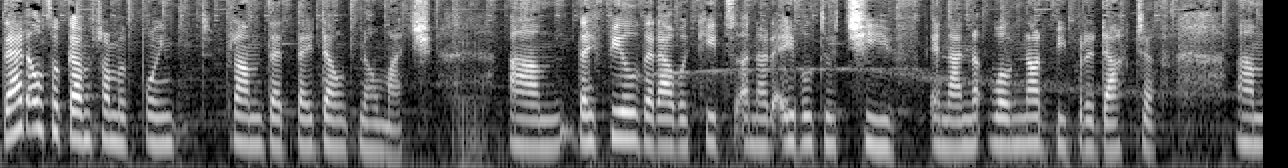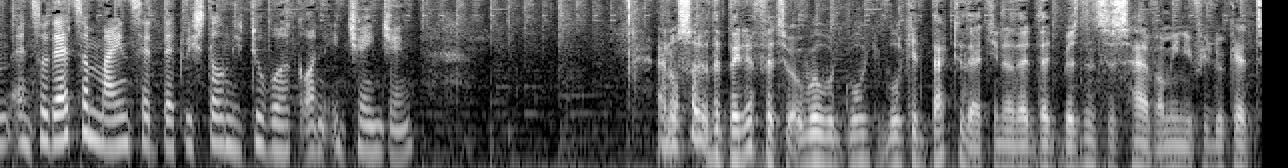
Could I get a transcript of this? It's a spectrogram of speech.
that also comes from a point from that they don't know much. Um, they feel that our kids are not able to achieve and not, will not be productive. Um, and so that's a mindset that we still need to work on in changing. And also the benefits. We'll, we'll, we'll get back to that. You know that, that businesses have. I mean, if you look at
